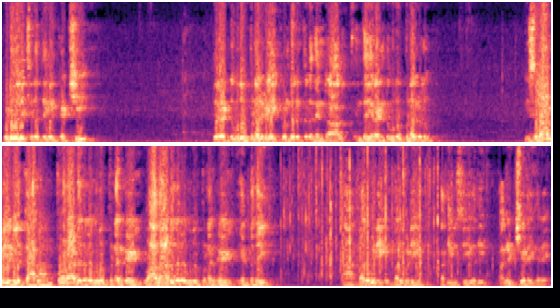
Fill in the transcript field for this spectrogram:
விடுதலை சிறுத்தைகள் கட்சி இரண்டு உறுப்பினர்களை கொண்டிருக்கிறது என்றால் இந்த இரண்டு உறுப்பினர்களும் இஸ்லாமியர்களுக்காகவும் போராடுகிற உறுப்பினர்கள் வாதாடுகிற உறுப்பினர்கள் என்பதை நான் மறுபடியும் மறுபடியும் பதிவு செய்வதில் மகிழ்ச்சி அடைகிறேன்.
